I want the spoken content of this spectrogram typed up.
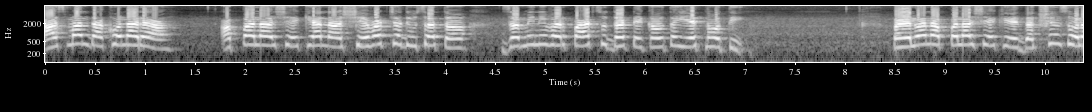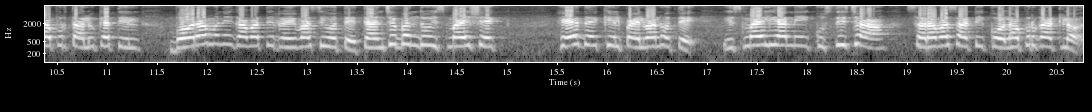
आसमान दाखवणाऱ्या अप्पाला शेख यांना शेवटच्या दिवसात जमिनीवर पाठसुद्धा टेकवता येत नव्हती. पैलवान अप्पाला शेख हे दक्षिण सोलापूर तालुक्यातील बोरामणी गावातील रहिवासी होते. त्यांचे बंधू इस्माईल शेख हे देखील पैलवान होते. इस्माईल यांनी कुस्तीच्या सरावासाठी कोल्हापूर गाठलं.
